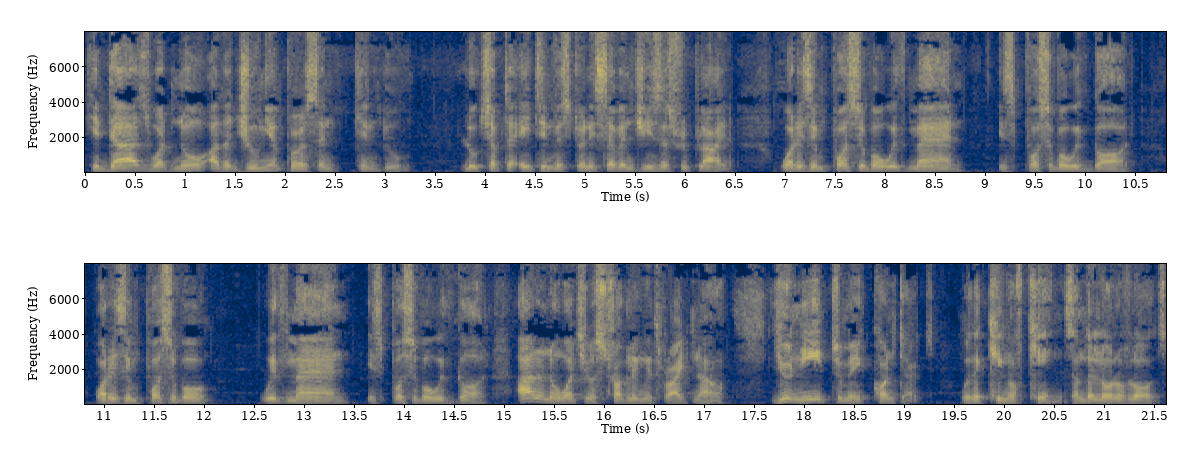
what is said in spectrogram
He does what no other junior person can do. Luke chapter 18, verse 27, Jesus replied, What is impossible with man is possible with God. What is impossible with man is possible with God. I don't know what you're struggling with right now. You need to make contact with the King of Kings and the Lord of Lords.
